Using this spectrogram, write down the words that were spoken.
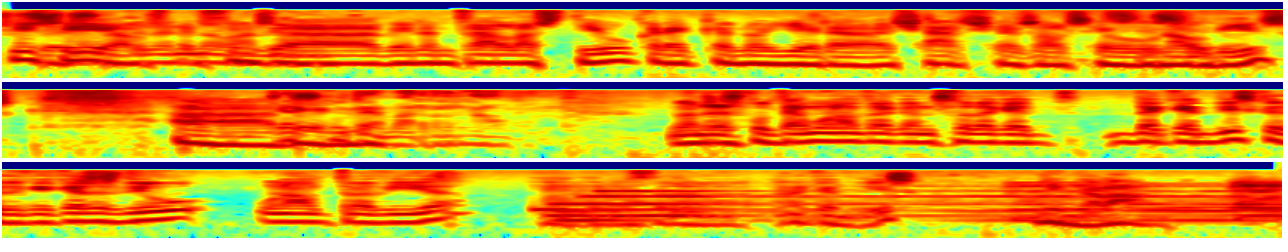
Sí, sí, els Exactament, pets no fins a ben entrar a l'estiu crec que no hi era xarxes al seu Sí, sí. nou disc. Uh, Què escoltem, Arnau? Doncs escoltem una altra cançó d'aquest d'aquest disc, que en aquest cas es diu Un altre dia, en aquest disc. Vinga, va.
